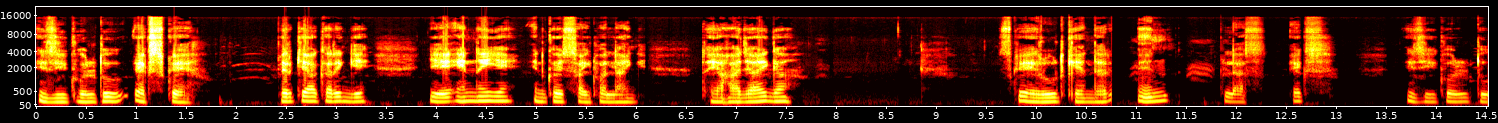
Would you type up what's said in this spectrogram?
is equal to x square फिर क्या करेंगे? ये एन नहीं है, इनको इस साइड पर लाएँगे। तो यहाँ जाएगा। स्क्वायर रूट के अंदर n plus x is equal to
